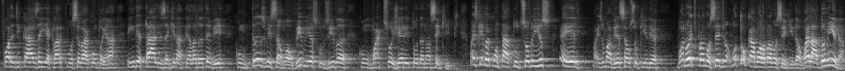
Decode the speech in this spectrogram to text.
fora de casa e é claro que você vai acompanhar em detalhes aqui na tela da TV com transmissão ao vivo e exclusiva com o Marcos Rogério e toda a nossa equipe. Mas quem vai contar tudo sobre isso é ele, mais uma vez, Celso Kinder. Boa noite para você. Vou tocar a bola para você, Kindão. Vai lá, domina.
